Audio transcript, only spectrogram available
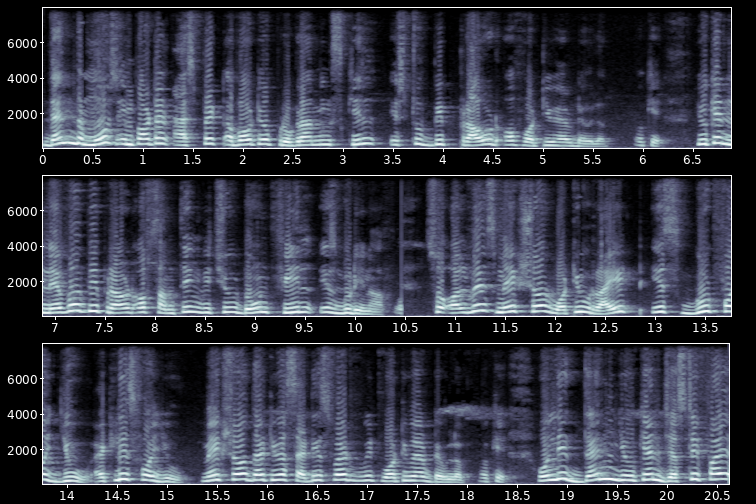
then the most important aspect about your programming skill is to be proud of what you have developed. Okay. You can never be proud of something which you don't feel is good enough. So always make sure what you write is good for you, at least for you. Make sure that you are satisfied with what you have developed. Okay. Only then you can justify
